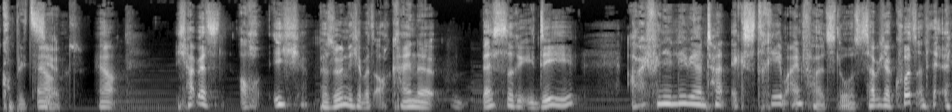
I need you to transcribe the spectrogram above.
kompliziert. Ja, ja. Ich habe jetzt auch, ich persönlich habe jetzt auch keine bessere Idee, aber ich finde den Leviathan extrem einfallslos. Das habe ich ja kurz in der,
